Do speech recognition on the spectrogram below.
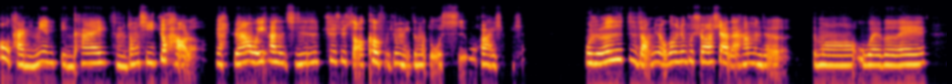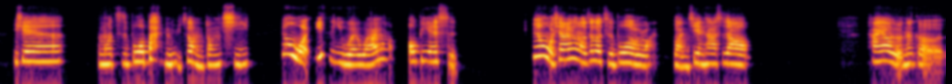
后台里面点开什么东西就好了。原原来我一开始其实就去找客服就没这么多事。我后来想一想，我觉得是自找虐，我根本就不需要下载他们的什么 Web A 一些什么直播伴侣这种东西，因为我一直以为我要用 OBS，因为我现在用的这个直播软软件，它是要它要有那个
